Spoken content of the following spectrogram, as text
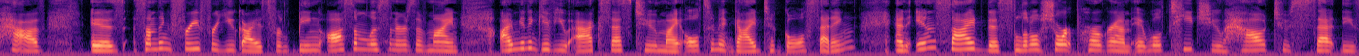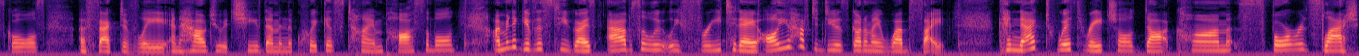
have is something free for you guys for being awesome listeners of mine. I'm going to give you access to my ultimate guide to goal setting. And inside this little short program, it will teach you how to set these goals effectively and how to achieve them in the quickest time possible. I'm going to give this to you guys absolutely free today. All you have to do is go to my website, connectwithrachel.com forward slash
